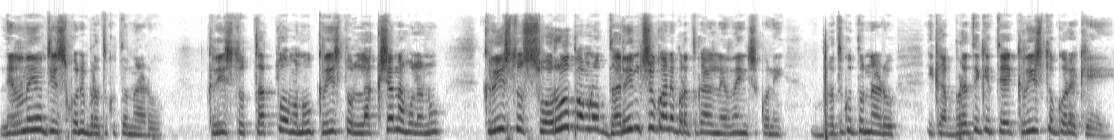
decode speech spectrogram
నిర్ణయం తీసుకొని బ్రతుకుతున్నాడు. క్రీస్తు తత్వమును క్రీస్తు లక్షణములను క్రీస్తు స్వరూపమును ధరించుకొని బ్రతకాలని నిర్ణయించుకొని బ్రతుకుతున్నాడు. ఇక బ్రతికితే క్రీస్తు కొరకే.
